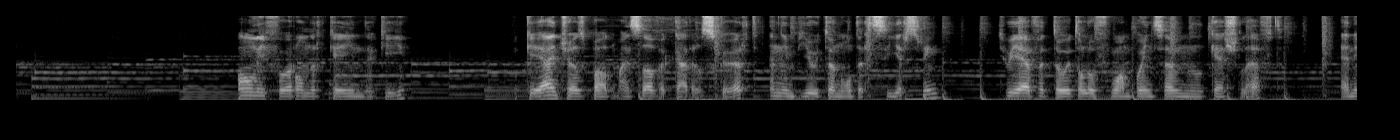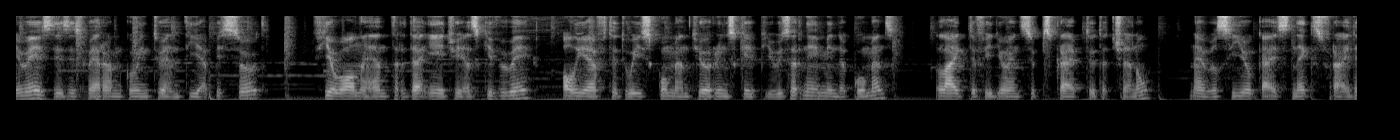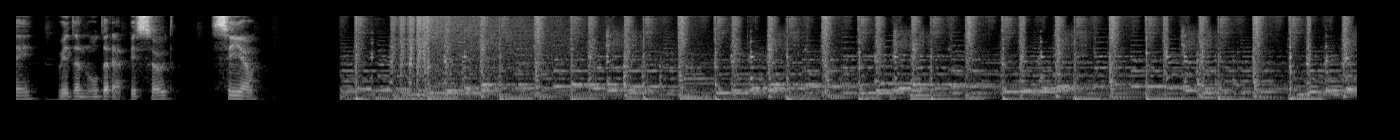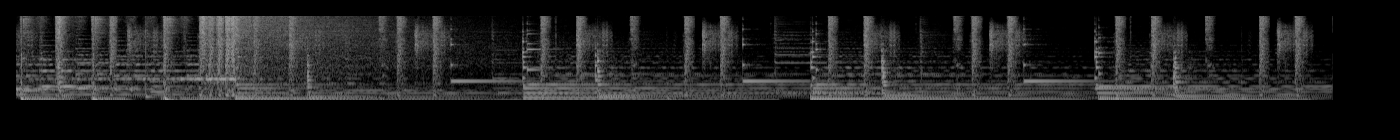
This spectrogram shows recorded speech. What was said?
Only 400k in the key. Okay, I just bought myself a Karil's skirt and imbued another Seers ring. We have a total of 1.7 mil cash left. Anyways, this is where I'm going to end the episode. If you wanna enter the AGS giveaway, all you have to do is comment your RuneScape username in the comments, like the video and subscribe to the channel. And I will see you guys next Friday with another episode. See ya!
